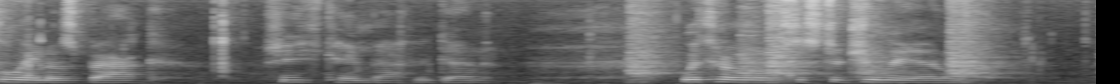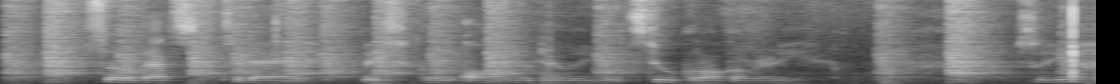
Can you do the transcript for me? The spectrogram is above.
Salena's back. She came back again with her little sister Juliana. So that's today, basically all we're doing. It's 2 o'clock already. So yeah.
